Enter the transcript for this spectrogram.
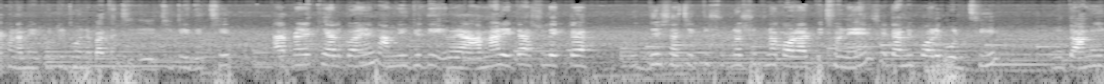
এখন আমি একটু ধনে পাতা ছিটিয়ে দিচ্ছি। আপনারা খেয়াল করেন, আমি যদি আমার এটা আসলে একটা উদ্দেশ্য আছে একটু শুকনো শুকনো করার পিছনে, সেটা আমি পরে বলছি। তো আমি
